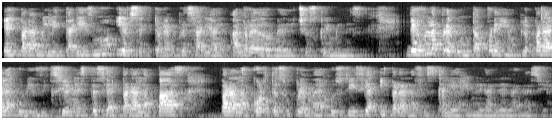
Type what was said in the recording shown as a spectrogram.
el paramilitarismo y el sector empresarial alrededor de dichos crímenes. Dejo la pregunta, por ejemplo, para la Jurisdicción Especial para la Paz, para la Corte Suprema de Justicia y para la Fiscalía General de la Nación.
